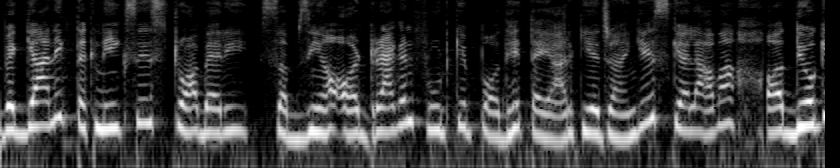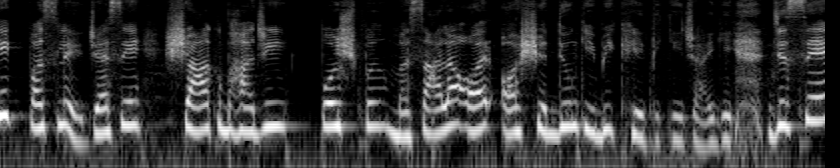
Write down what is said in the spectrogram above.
वैज्ञानिक तकनीक से स्ट्रॉबेरी सब्ज़ियाँ और ड्रैगन फ्रूट के पौधे तैयार किए जाएँगे। इसके अलावा औद्योगिक फ़सलें जैसे शाक भाजी पुष्प, मसाला और औषधियों की भी खेती की जाएगी, जिससे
